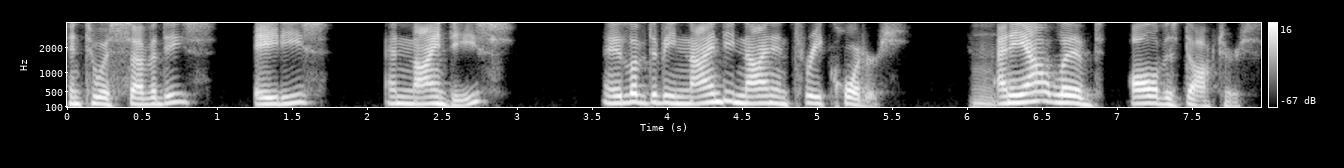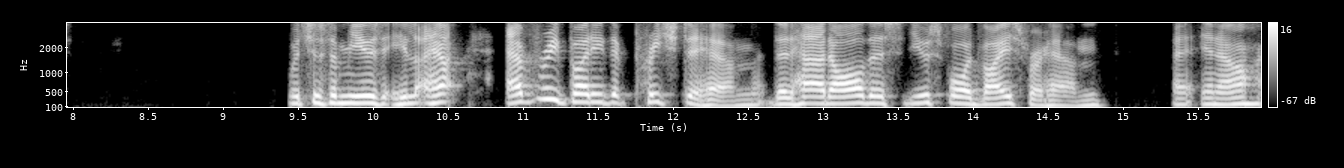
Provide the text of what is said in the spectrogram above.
into his 70s, 80s, and 90s. And he lived to be 99 and three quarters. Mm. And he outlived all of his doctors, which is amusing. He, everybody that preached to him, that had all this useful advice for him, uh, you know,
